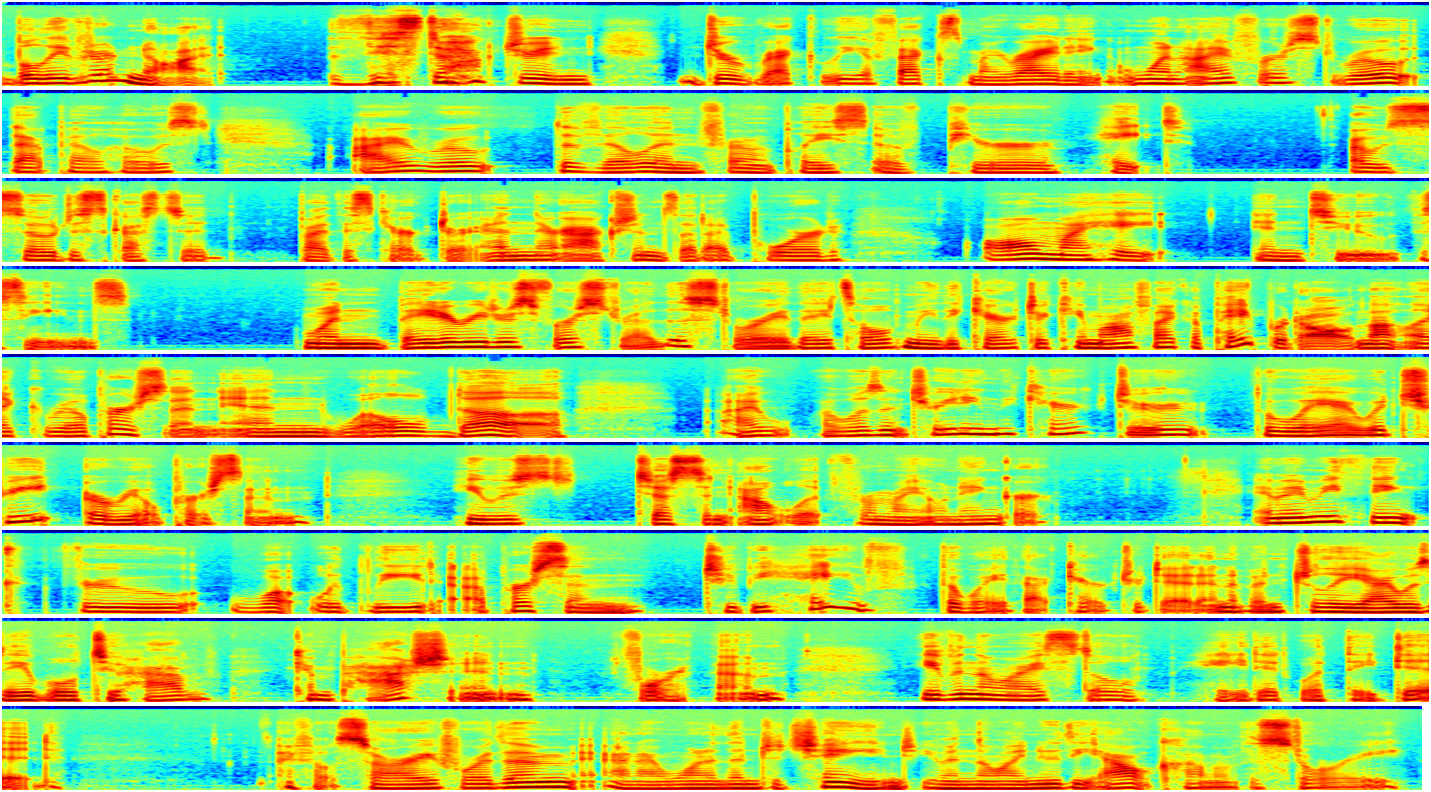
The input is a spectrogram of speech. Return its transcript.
Believe it or not, this doctrine directly affects my writing. When I first wrote That Pale Host, I wrote the villain from a place of pure hate. I was so disgusted by this character and their actions that I poured all my hate into the scenes. When beta readers first read the story, they told me the character came off like a paper doll, not like a real person. And well, duh. I, I wasn't treating the character the way I would treat a real person. He was just an outlet for my own anger. It made me think through what would lead a person to behave the way that character did. And eventually I was able to have compassion for them, even though I still hated what they did. I felt sorry for them and I wanted them to change, even though I knew the outcome of the story.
